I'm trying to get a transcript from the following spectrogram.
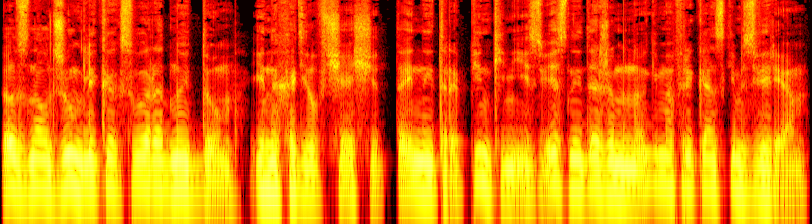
Тот знал джунгли как свой родной дом и находил в чаще тайные тропинки, неизвестные даже многим африканским зверям.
